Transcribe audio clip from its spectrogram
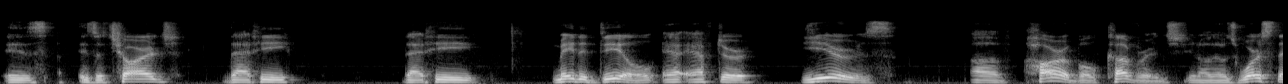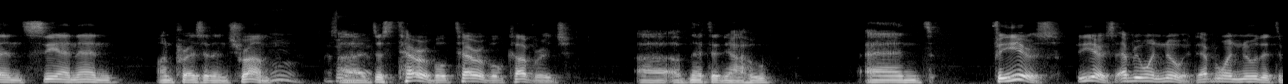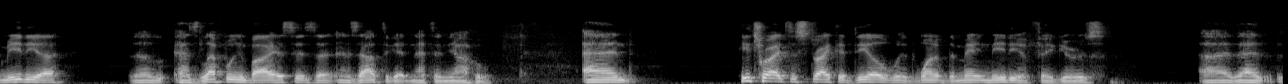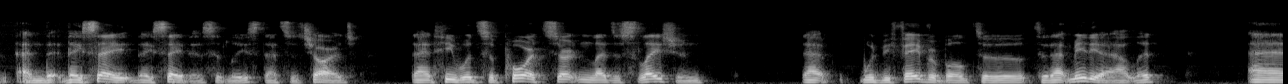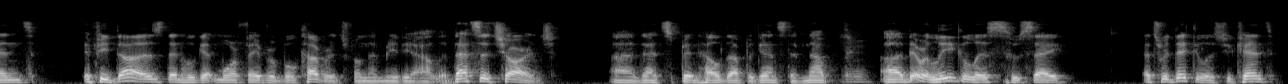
is, is a charge that he, that he made a deal a- after years of horrible coverage. You know, that was worse than CNN on President Trump. Mm, uh, just terrible, terrible coverage uh, of Netanyahu. And for years, for years, everyone knew it. Everyone knew that the media has left wing biases and is out to get Netanyahu. And he tried to strike a deal with one of the main media figures. Uh, that and they say they say this at least that's a charge that he would support certain legislation that would be favorable to, to that media outlet. And if he does, then he'll get more favorable coverage from that media outlet. That's a charge uh, that's been held up against him. Now, mm. uh, there are legalists who say that's ridiculous. You can't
